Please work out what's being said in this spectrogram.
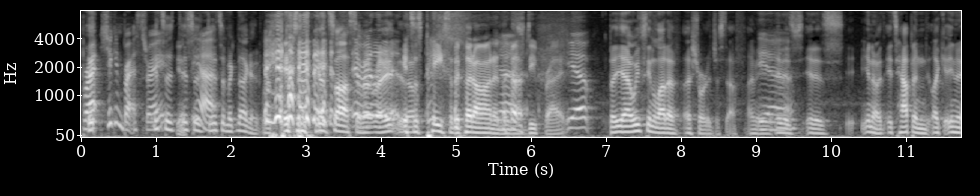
bre- it- chicken breast, right? It's a it's Yeah. a it's a McNugget. With It's a- good sauce It in it, really right? is. You it's know? this paste that they put on and then Yeah. just deep fry it. Yep. But yeah, we've seen a lot of a shortage of stuff. I mean, Yeah. it is it is you know it's happened like in a,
